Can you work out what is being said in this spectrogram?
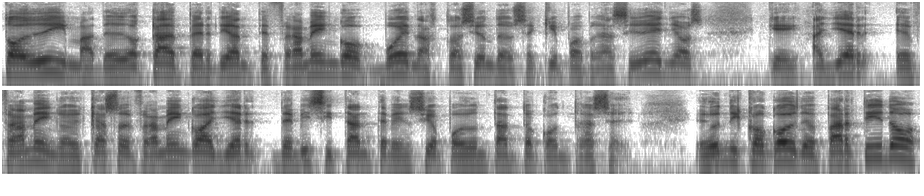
Tolima de local perdió ante Flamengo. Buena actuación de los equipos brasileños que ayer el Flamengo, en el caso de Flamengo, ayer de visitante venció por un tanto contra cero. El único gol del partido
